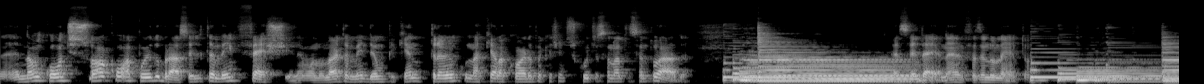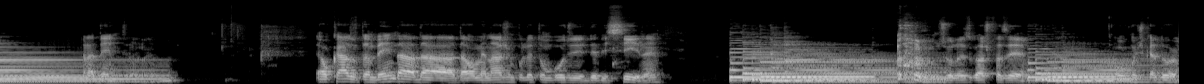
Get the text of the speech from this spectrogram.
é, não conte só com o apoio do braço, ele também feche. Né? O anular também dê um pequeno tranco naquela corda para que a gente escute essa nota acentuada. Essa é a ideia, né? Fazendo lento. Para dentro, né? É o caso também da, da, da homenagem para o Le Tombeau de Debussy, né? Os violões gostam de fazer com indicador.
